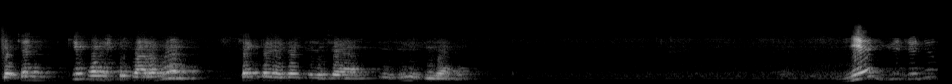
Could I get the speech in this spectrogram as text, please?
Geçenki konuştuklarımı tekrar edemeyeceğim, izini dilerim. Yeryüzünün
